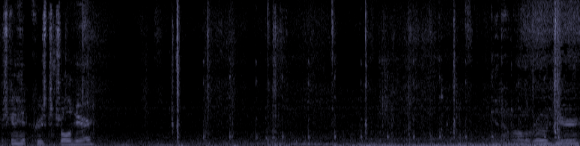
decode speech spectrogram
Just going to hit cruise control here. road here.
